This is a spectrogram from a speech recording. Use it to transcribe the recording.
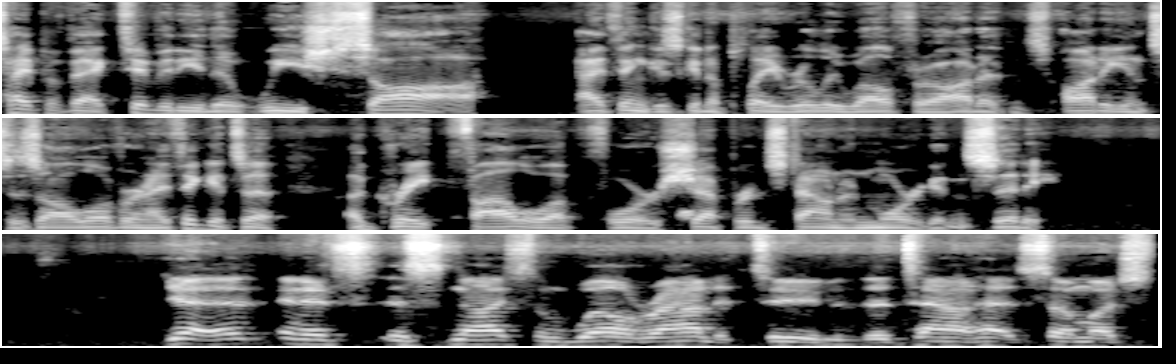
type of activity that we saw. I think is going to play really well for audience, audiences all over, and I think it's a, a great follow up for Shepherdstown and Morgan City. Yeah, and it's it's nice and well rounded too. The town has so much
